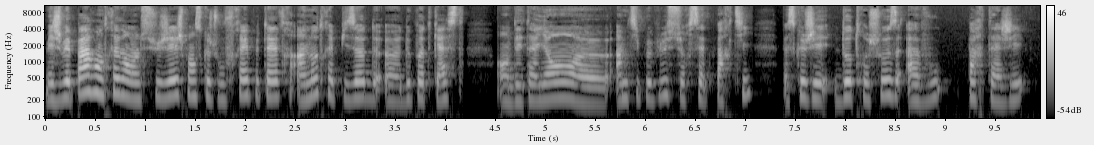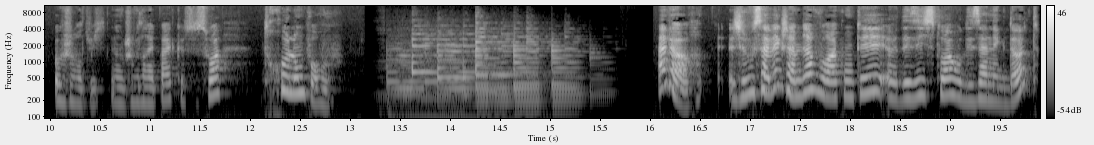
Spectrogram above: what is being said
Mais je vais pas rentrer dans le sujet, je pense que je vous ferai peut-être un autre épisode euh, de podcast en détaillant euh, un petit peu plus sur cette partie, parce que j'ai d'autres choses à vous partager aujourd'hui. Donc je voudrais pas que ce soit trop long pour vous. Alors, je vous savais que j'aime bien vous raconter des histoires ou des anecdotes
